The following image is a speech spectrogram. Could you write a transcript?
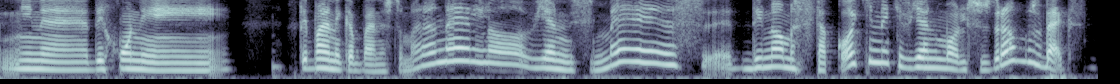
είναι αντιχούνι, χτυπάνε οι καμπάνες στο Μαρανέλο, βγαίνουν οι σημαίες, ντυνόμαστε στα κόκκινα και βγαίνουμε όλοι στους δρόμους. Εντάξει.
